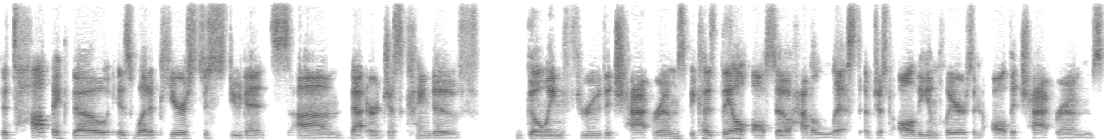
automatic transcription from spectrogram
The topic, though, is what appears to students um, that are just kind of going through the chat rooms because they'll also have a list of just all the employers and all the chat rooms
